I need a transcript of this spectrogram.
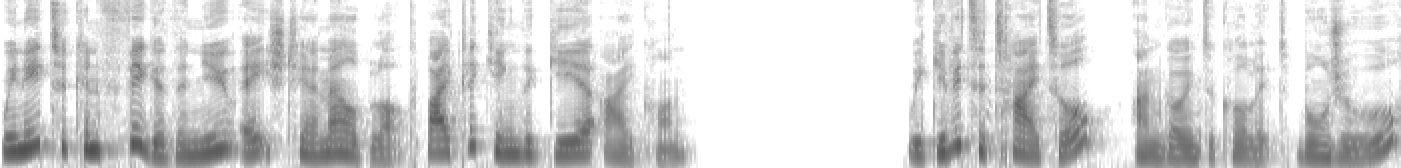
we need to configure the new HTML block by clicking the gear icon. We give it a title, I'm going to call it Bonjour,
